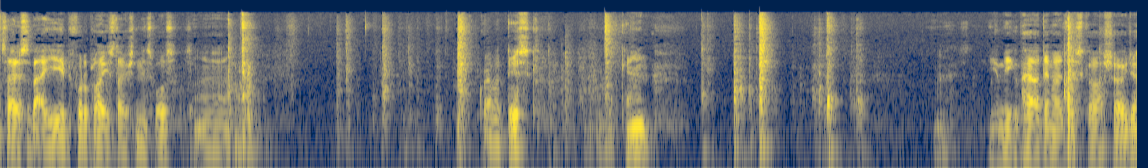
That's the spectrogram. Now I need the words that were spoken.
So it's about a year before the PlayStation this was. So, uh, grab a disc, I can. The Amiga Power demo disc I showed you.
